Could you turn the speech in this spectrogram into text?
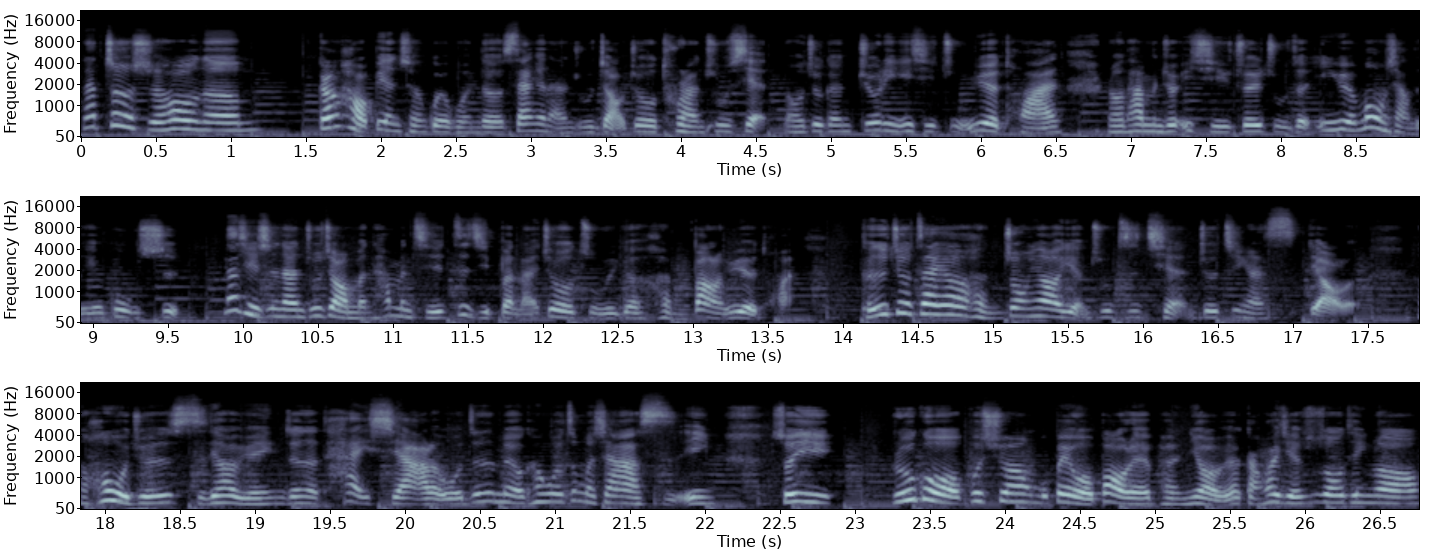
那这时候呢，刚好变成鬼魂的三个男主角就突然出现，然后就跟 Julie 一起组乐团，然后他们就一起追逐着音乐梦想的一个故事。那其实男主角们他们其实自己本来就组一个很棒的乐团。可是就在要很重要演出之前，就竟然死掉了。然后我觉得死掉的原因真的太瞎了，我真的没有看过这么瞎的死因。所以如果不希望被我爆雷的朋友，要赶快结束收听喽，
